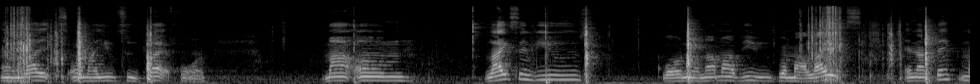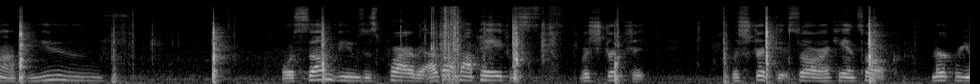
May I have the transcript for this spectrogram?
and likes on my YouTube platform. My um likes and views. Well, no, not my views, but my likes. And I think my views or some views is private. I got my page restricted. Restricted. Sorry, I can't talk. Mercury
